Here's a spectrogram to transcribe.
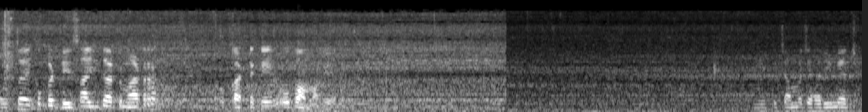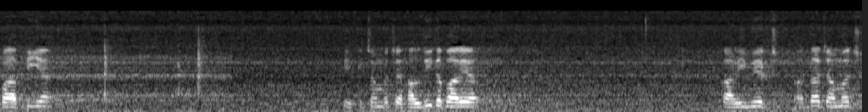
ਉਸ ਤੋਂ ਇੱਕ ਵੱਡੇ ਸਾਈਜ਼ ਦਾ ਟਮਾਟਰ ਉਹ ਕੱਟ ਕੇ ਉਹ ਪਾਵਾਂਗੇ। ਇੱਕ ਚਮਚ ਹਰੀ ਮਿਰਚ ਪਾਤੀ ਆ। ਇੱਕ ਚਮਚ ਹਲਦੀ ਦਾ ਪਾ ਲਿਆ ਕਾਲੀ ਮਿਰਚ, ਅੱਧਾ ਚਮਚ।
